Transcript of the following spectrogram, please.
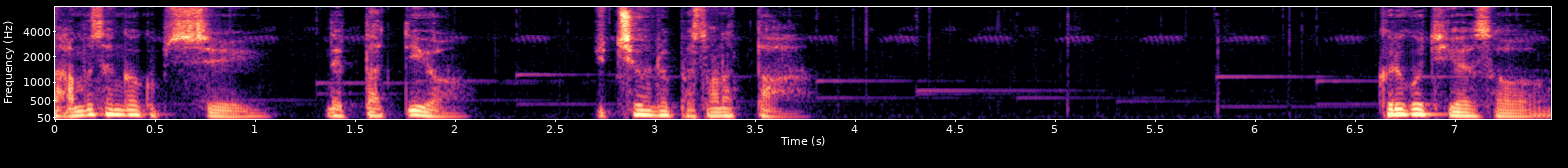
아무 생각 없이 냅다 뛰어 유치원을 벗어났다. 그리고 뒤에서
